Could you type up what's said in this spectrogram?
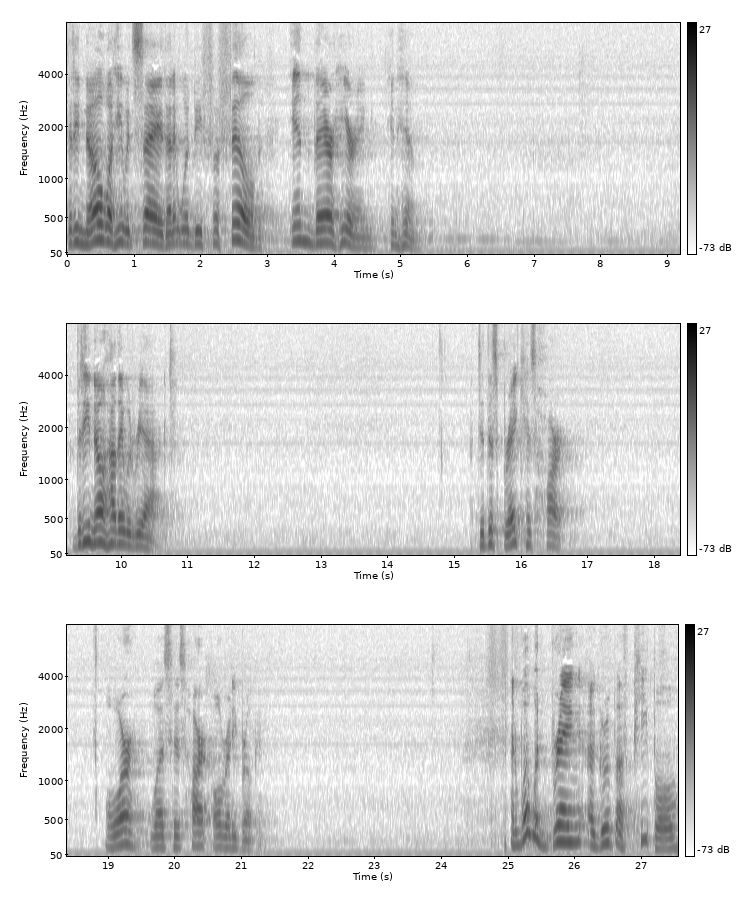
Did he know what he would say, that it would be fulfilled in their hearing in him? Did he know how they would react? Did this break his heart? Or was his heart already broken? And what would bring a group of people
